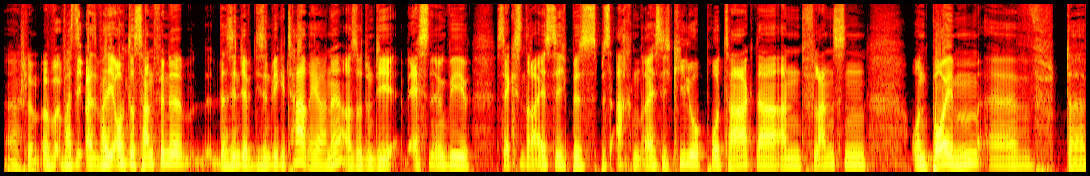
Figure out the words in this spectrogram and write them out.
äh, schlimm. Was ich, was ich auch interessant finde, das sind ja, die sind Vegetarier, ne? Also und die essen irgendwie 36 bis, bis 38 Kilo pro Tag da an Pflanzen und Bäumen. Äh, da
